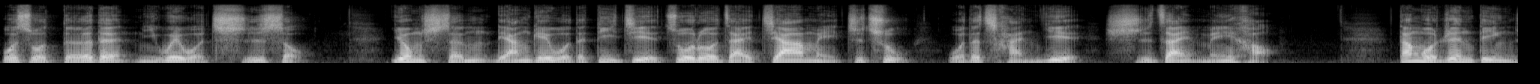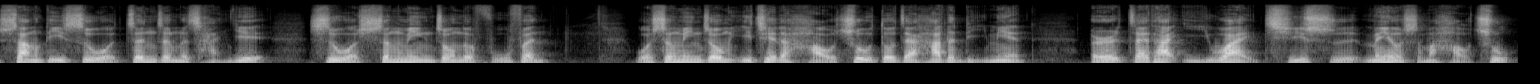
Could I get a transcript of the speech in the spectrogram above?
我所得的，你为我持守。用绳量给我的地界，坐落在佳美之处。我的产业实在美好。当我认定上帝是我真正的产业，是我生命中的福分，我生命中一切的好处都在他的里面，而在他以外其实没有什么好处。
